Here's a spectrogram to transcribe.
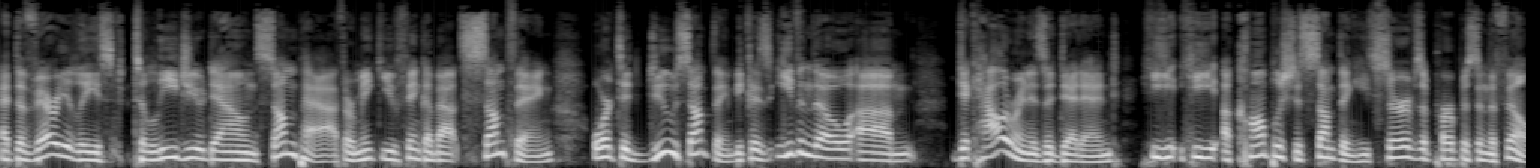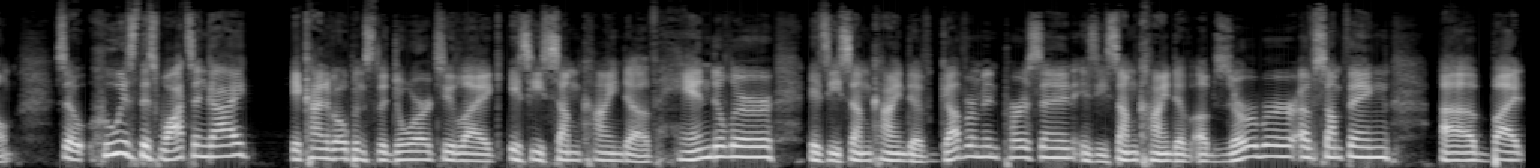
at the very least to lead you down some path or make you think about something or to do something because even though um, Dick Hallorann is a dead end. He he accomplishes something. He serves a purpose in the film. So who is this Watson guy? It kind of opens the door to like, is he some kind of handler? Is he some kind of government person? Is he some kind of observer of something? Uh, but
